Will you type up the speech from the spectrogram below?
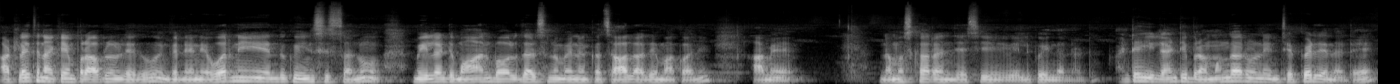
అట్లయితే నాకేం ప్రాబ్లం లేదు. ఇంకా నేను ఎవరిని ఎందుకు హింసిస్తాను? మీలాంటి మహానుభావుల దర్శనమైనాక చాలు అదే మాకు అని ఆమె నమస్కారం చేసి వెళ్ళిపోయింది అన్నట్టు. అంటే ఇలాంటి బ్రహ్మంగారు నేను చెప్పేది ఏంటంటే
